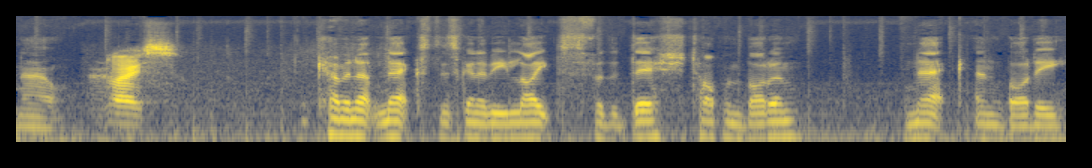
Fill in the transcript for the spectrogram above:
now. Nice. Coming up next is going to be lights for the dish, top and bottom, neck and body,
